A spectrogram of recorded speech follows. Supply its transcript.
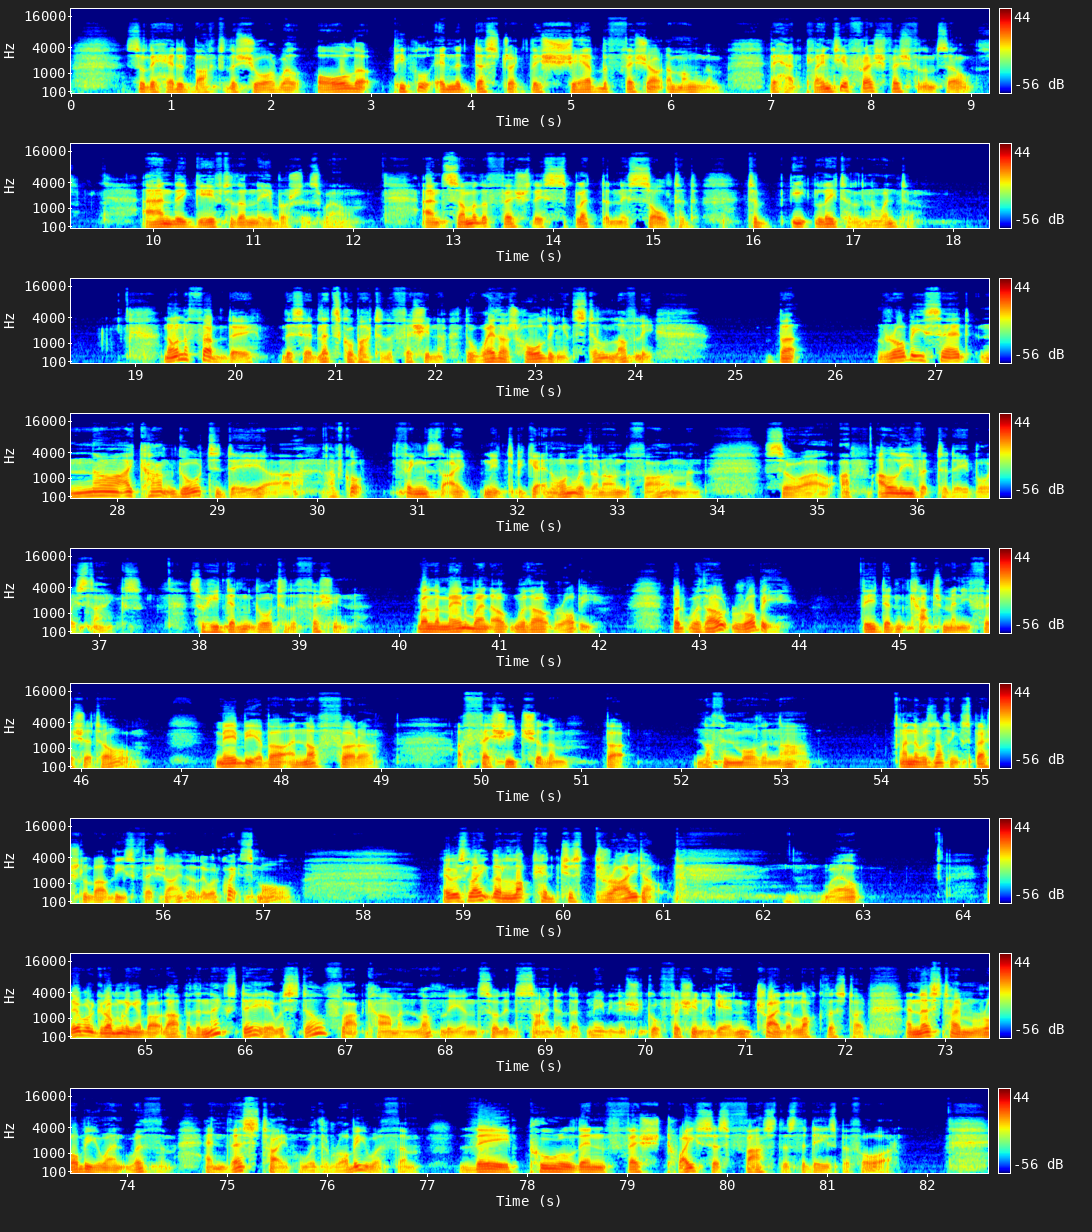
So they headed back to the shore. Well, all the people in the district, they shared the fish out among them. They had plenty of fresh fish for themselves, and they gave to their neighbours as well. And some of the fish they split and they salted to eat later in the winter. Now on the third day, they said, let's go back to the fishing. The weather's holding, it's still lovely. But Robbie said, no, I can't go today. Uh, I've got things that I need to be getting on with around the farm, and so I'll I'll leave it today, boys. Thanks. So he didn't go to the fishing. Well, the men went out without Robbie, but without Robbie, they didn't catch many fish at all. Maybe about enough for a a fish each of them, but nothing more than that. And there was nothing special about these fish either. They were quite small. It was like their luck had just dried up. Well, they were grumbling about that, but the next day it was still flat, calm, and lovely, and so they decided that maybe they should go fishing again, try their luck this time. And this time Robbie went with them, and this time, with Robbie with them, they pulled in fish twice as fast as the days before.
